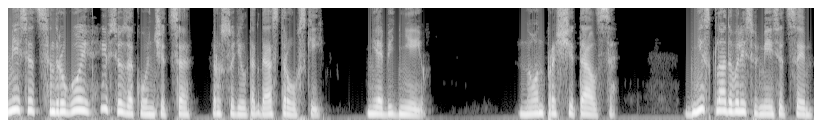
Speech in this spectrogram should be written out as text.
Месяц-другой, и все закончится, рассудил тогда Островский. Не обеднею. Но он просчитался. Дни складывались в месяцы,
